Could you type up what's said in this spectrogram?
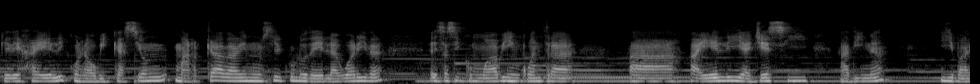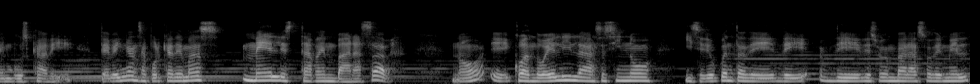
que deja Ellie con la ubicación marcada en un círculo de la guarida. Es así como Abby encuentra a, a Ellie, a Jessie, a Dina y va en busca de, de venganza, porque además Mel estaba embarazada, ¿no? Eh, cuando Ellie la asesinó y se dio cuenta de, de, de, su embarazo de Mel,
